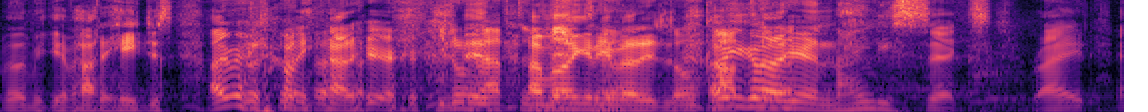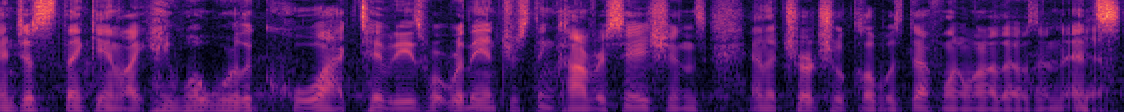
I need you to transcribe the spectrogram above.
let me give out ages. I remember coming out here. you don't have to I'm not gonna give out ages. Don't I remember out here in 96, right? And just thinking like, hey, what were the cool activities? What were the interesting conversations? And the Churchill Club was definitely one of those. And yeah. it's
